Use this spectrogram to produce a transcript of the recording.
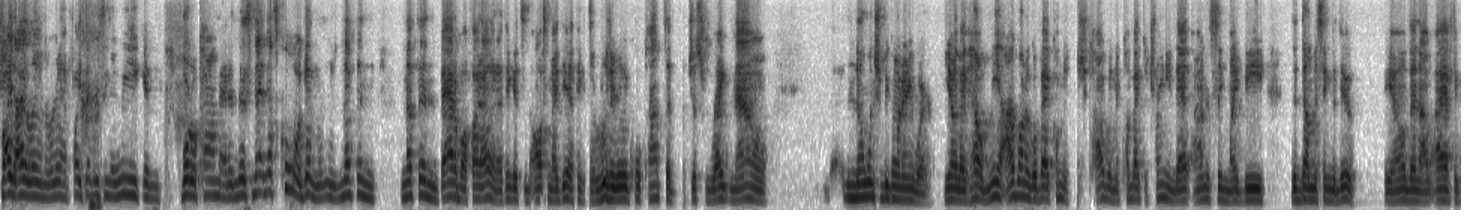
Fight Island, we're gonna have fights every single week, and Mortal Kombat, and this and that. And that's cool. Again, there's nothing nothing bad about Fight Island. I think it's an awesome idea. I think it's a really really cool concept. Just right now, no one should be going anywhere. You know, like hell, me, I want to go back home to Chicago and to come back to training. That honestly might be the dumbest thing to do. You know, then I have to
